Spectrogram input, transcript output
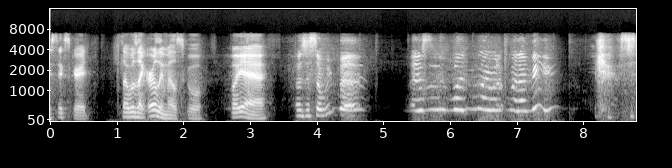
sixth grade, so it was like early middle school. But yeah, I was just so like, man, I just, what, what, what I mean? it's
